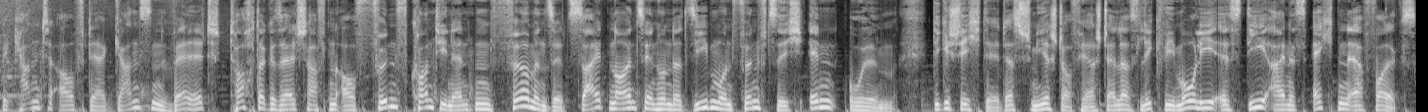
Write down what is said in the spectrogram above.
Bekannt auf der ganzen Welt, Tochtergesellschaften auf fünf Kontinenten, Firmensitz seit 1957 in Ulm. Die Geschichte des Schmierstoffherstellers Liquimoli ist die eines echten Erfolgs.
